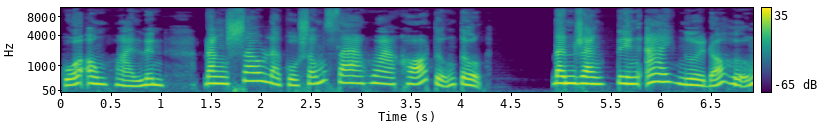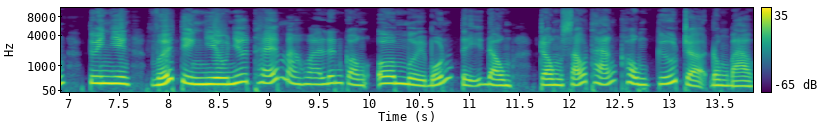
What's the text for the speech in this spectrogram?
của ông Hoài Linh. Đằng sau là cuộc sống xa hoa khó tưởng tượng Đành rằng tiền ai người đó hưởng. Tuy nhiên, với tiền nhiều như thế mà Hoài Linh còn ôm 14 tỷ đồng trong 6 tháng không cứu trợ đồng bào,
